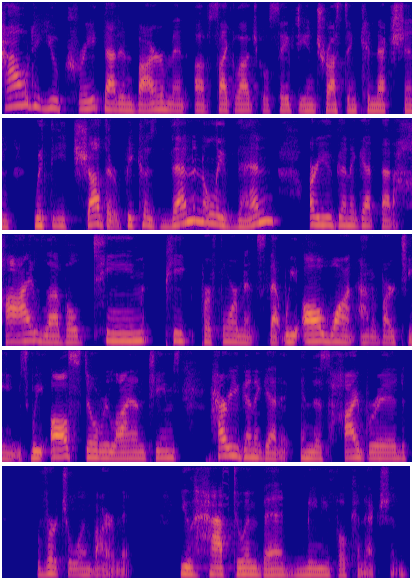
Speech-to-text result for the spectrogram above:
how do you create that environment of psychological safety and trust and connection with each other? Because then and only then are you going to get that high level team peak performance that we all want out of our teams. We all still rely on teams. How are you going to get it in this hybrid virtual environment? You have to embed meaningful connection.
